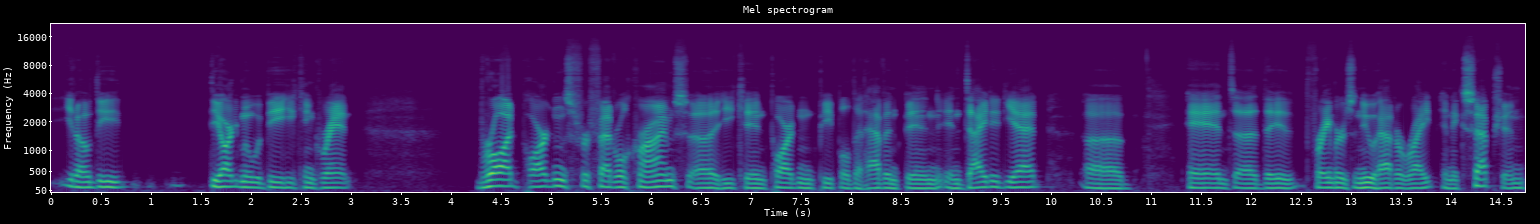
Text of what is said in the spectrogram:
you know the the argument would be he can grant broad pardons for federal crimes. Uh, he can pardon people that haven't been indicted yet. Uh, and uh, the framers knew how to write an exception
